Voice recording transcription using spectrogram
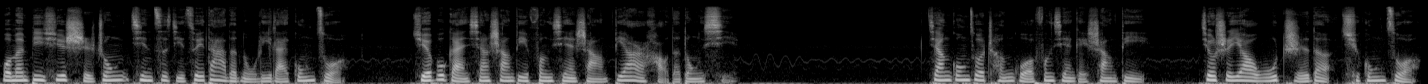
我们必须始终尽自己最大的努力来工作，绝不敢向上帝奉献上第二好的东西。将工作成果奉献给上帝，就是要无职的去工作。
